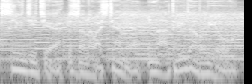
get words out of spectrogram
Следите за новостями на 3w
